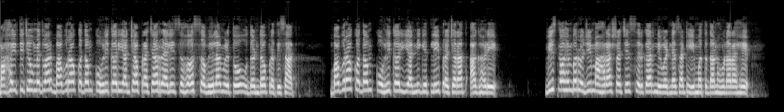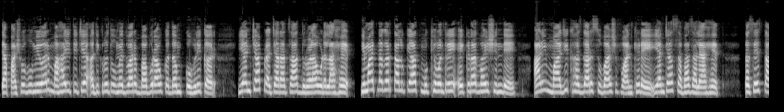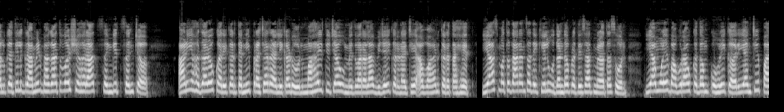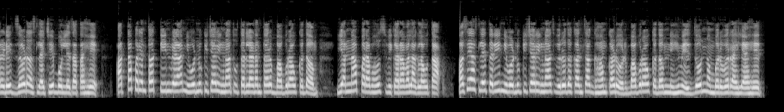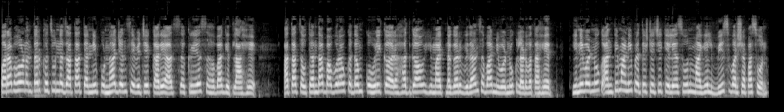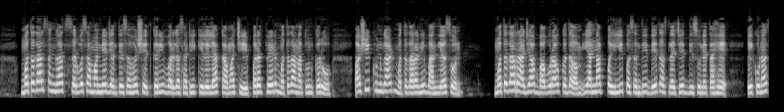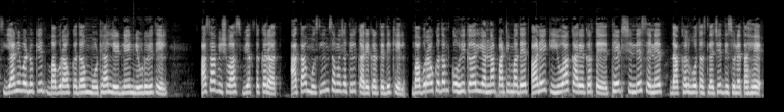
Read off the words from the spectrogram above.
महायुतीचे उमेदवार बाबूराव कदम कोहळीकर यांच्या प्रचार रॅलीसह सभेला मिळतो उदंड प्रतिसाद. बाबूराव कदम कोहळीकर यांनी घेतली प्रचारात आघाडी. वीस नोव्हेंबर रोजी महाराष्ट्राचे सरकार निवडण्यासाठी मतदान होणार आहे. त्या पार्श्वभूमीवर महायुतीचे अधिकृत उमेदवार बाबूराव कदम कोहळीकर यांच्या प्रचाराचा धुरळा उडला आहे. हिमायतनगर तालुक्यात मुख्यमंत्री एकनाथभाई शिंदे आणि माजी खासदार सुभाष वानखेडे यांच्या सभा झाल्या आहेत. तसेच तालुक्यातील ग्रामीण भागात व शहरात संगीत संच आणि हजारो कार्यकर्त्यांनी प्रचार रॅली काढून महायुतीच्या उमेदवाराला विजयी करण्याचे आवाहन करत आहेत. यास मतदारांचा देखील उदंड प्रतिसाद मिळत असून यामुळे बाबुराव कदम कोहळीकर यांचे पारडे जड असल्याचे बोलले जात आहे. आतापर्यंत तीन वेळा निवडणुकीच्या रिंगणात उतरल्यानंतर बाबुराव कदम यांना पराभव स्वीकारावा लागला होता. असे असले तरी निवडणुकीच्या रिंगणात विरोधकांचा घाम काढून बाबुराव कदम नेहमीच दोन नंबरवर राहिले आहेत. पराभवानंतर खचून न जाता त्यांनी पुन्हा जनसेवेचे कार्यात सक्रिय सहभाग घेतला आहे. आता चौथ्यांदा बाबुराव कदम कोहळीकर हदगाव हिमायतनगर विधानसभा निवडणूक लढवत आहेत. ही निवडणूक अंतिम आणि प्रतिष्ठेची केली असून मागील वीस वर्षापासून मतदारसंघात सर्वसामान्य जनतेसह शेतकरी वर्गासाठी केलेल्या कामाची परतफेड मतदानातून करू अशी खुणगाट मतदारांनी बांधली असून मतदार राजा बाबूराव कदम यांना पहिली पसंती देत असल्याचे दिसून येत आहे. एकूणच या निवडणुकीत बाबूराव कदम मोठ्या लीडने निवडून येतील असा विश्वास व्यक्त करत आता मुस्लिम समाजातील कार्यकर्ते देखील बाबूराव कदम कोहळीकर यांना पाठिंबा देत अनेक युवा कार्यकर्ते थेट शिंदे सेनेत दाखल होत असल्याचे दिसून येत आहे.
